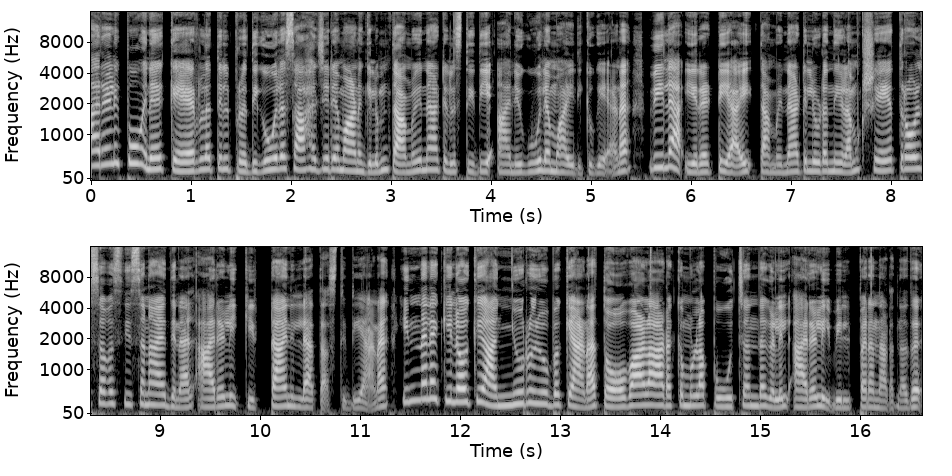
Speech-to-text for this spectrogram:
അരളിപ്പൂവിന് കേരളത്തിൽ പ്രതികൂല സാഹചര്യമാണെങ്കിലും തമിഴ്നാട്ടിൽ സ്ഥിതി അനുകൂലമായിരിക്കുകയാണ്. വില ഇരട്ടിയായി. തമിഴ്നാട്ടിലുടനീളം ക്ഷേത്രോത്സവ സീസണായതിനാൽ അരളി കിട്ടാനില്ലാത്ത സ്ഥിതിയാണ്. ഇന്നലെ കിലോയ്ക്ക് അഞ്ഞൂറ് രൂപയ്ക്കാണ് തോവാള അടക്കമുള്ള പൂച്ചന്തകളിൽ അരളി വിൽപ്പന നടന്നത്.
